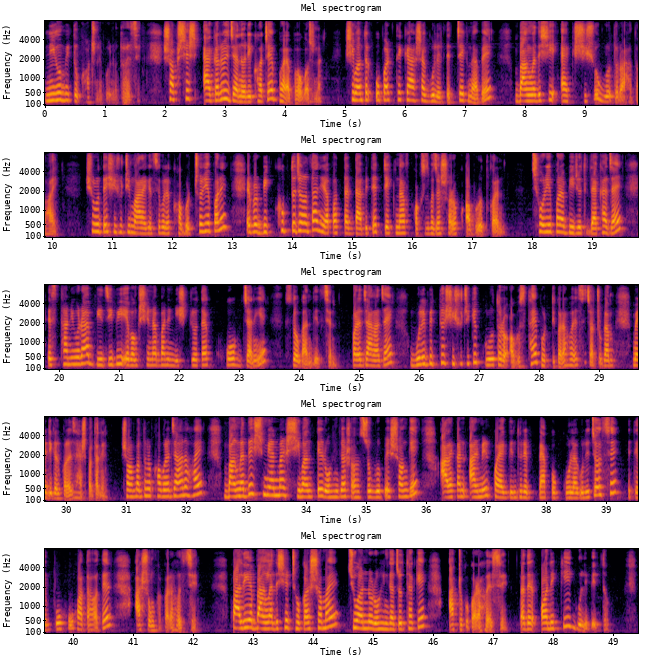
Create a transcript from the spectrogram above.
নিয়মিত ঘটনায় পরিণত হয়েছে। সবশেষ এগারোই জানুয়ারি ঘটে ভয়াবহ ঘটনা। সীমান্তের উপার থেকে আসা গুলিতে টেকনাবে বাংলাদেশি এক শিশু গুরুতর আহত হয়। শুরুতে শিশুটি মারা গেছে বলে খবর ছড়িয়ে পড়ে। এরপর বিক্ষুব্ধ জনতা নিরাপত্তার দাবিতে টেকনাফ কক্সবাজার সড়ক অবরোধ করেন। ছড়িয়ে পড়া ভিডিওতে দেখা যায়। স্থানীয়রা বিজিবি এবং সেনাবাহিনীর নিষ্ক্রিয়তায় ক্ষোভ জানিয়ে স্লোগান দিচ্ছেন। পরে জানা যায়, গুলিবিদ্ধ শিশুটিকে গুরুতর অবস্থায় ভর্তি করা হয়েছে চট্টগ্রাম মেডিকেল কলেজ হাসপাতালে। সংবাদ মাধ্যমের খবরে জানানো হয়, বাংলাদেশ মিয়ানমার সীমান্তে রোহিঙ্গা সশস্ত্র গ্রুপের সঙ্গে আরাকান আর্মির কয়েকদিন ধরে ব্যাপক গোলাগুলি চলছে। এতে বহু হতাহতের আশঙ্কা করা হচ্ছে। পালিয়ে বাংলাদেশে ঢোকার সময় চুয়ান্ন রোহিঙ্গা যোদ্ধাকে আটক করা হয়েছে। তাদের অনেকেই গুলিবিদ্ধ।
